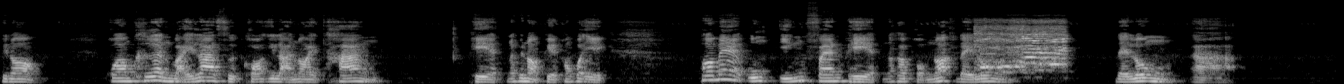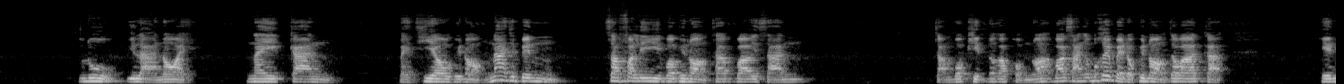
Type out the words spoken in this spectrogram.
พี่น้อง ความเคลื่อนไหวล่าสุดของอีหลาน้อยทางเพจนะพี่น้องเพจของพระเอก พ่อแม่อุ้งอิงแฟนเพจนะครับผมเนาะได้ลงได้ลงอ่าลูกอีหลาน้อย ในการ ไปเที่ยวพี่น้อง น่าจะเป็นซาฟารีบอพี่น้องถ้าบาวอีสานจำบ่ผิดนะครับผมเนาะบาวอีสานก็บ่เคยไปดอกพี่น้อง แต่ว่าก็เห็น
